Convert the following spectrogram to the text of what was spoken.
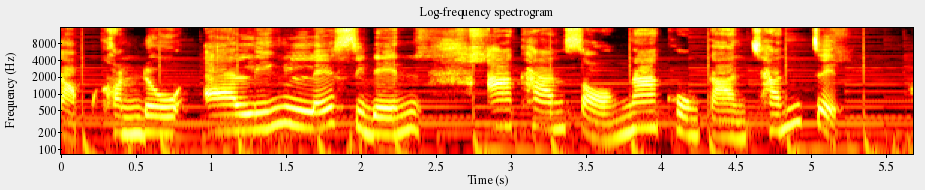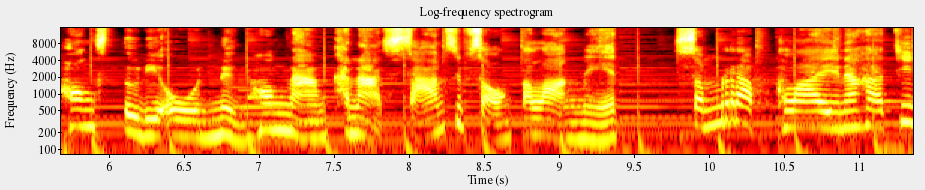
กับคอนโด Air Link Residence อาคาร 2 หน้าโครงการชั้น 7 ห้องสตูดิโอ 1 ห้องน้ำขนาด 32 ตารางเมตร สำหรับใครนะคะที่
